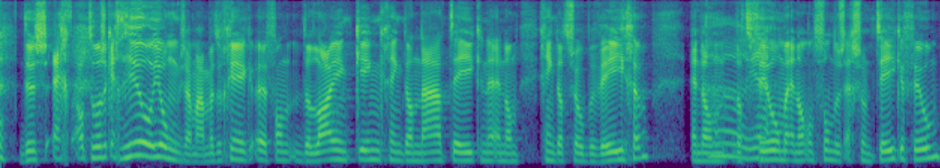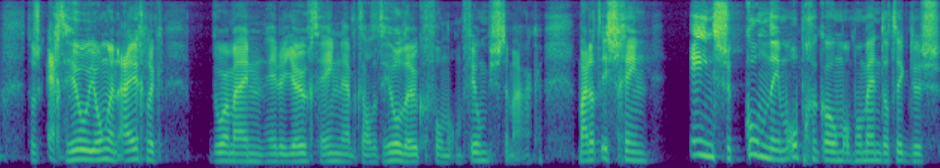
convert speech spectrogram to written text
dus echt, toen was ik echt heel jong, zeg maar. Maar toen ging ik eh, van The Lion King ging ik dan natekenen en dan ging ik dat zo bewegen en dan Oh, dat ja. filmen en dan ontstond dus echt zo'n tekenfilm. Dat was echt heel jong en eigenlijk door mijn hele jeugd heen heb ik het altijd heel leuk gevonden om filmpjes te maken. Maar dat is geen één seconde in me opgekomen op het moment dat ik dus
